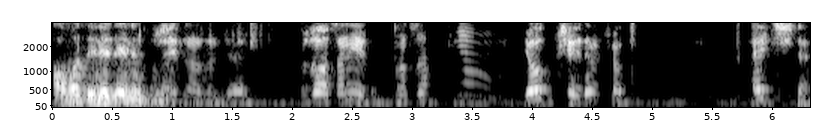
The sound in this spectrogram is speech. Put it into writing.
Ama denedi en Kuzu azından. yedin az önce evet. Kuzu Hasan'ı yedim. Nasıl? Ya, Yok bir şey değil mi çok? Et işte.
